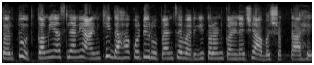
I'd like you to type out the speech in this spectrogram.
तरतूद कमी असल्याने आणखी दहा कोटी रुपयांचे वर्गीकरण करण्याची आवश्यकता आहे.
